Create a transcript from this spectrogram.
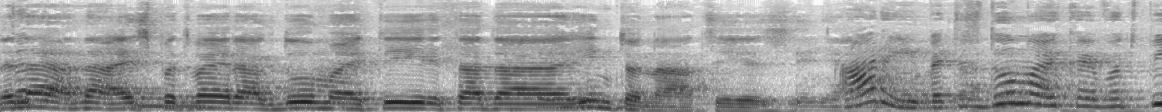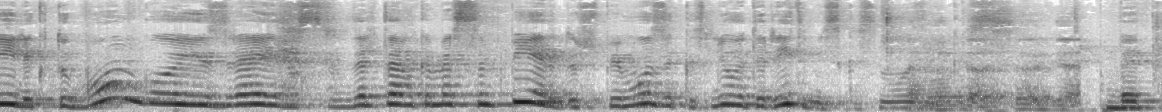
tad... Nē, nē, es pat vairāk domāju, tīri tādā intonācijas ziņā. Arī, bet es domāju, ka vat pieliktu bungu uzreiz, dēļ tam, ka mēs esam pieraduši pie muzikas ļoti ritmiskas mūzikas. Bet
